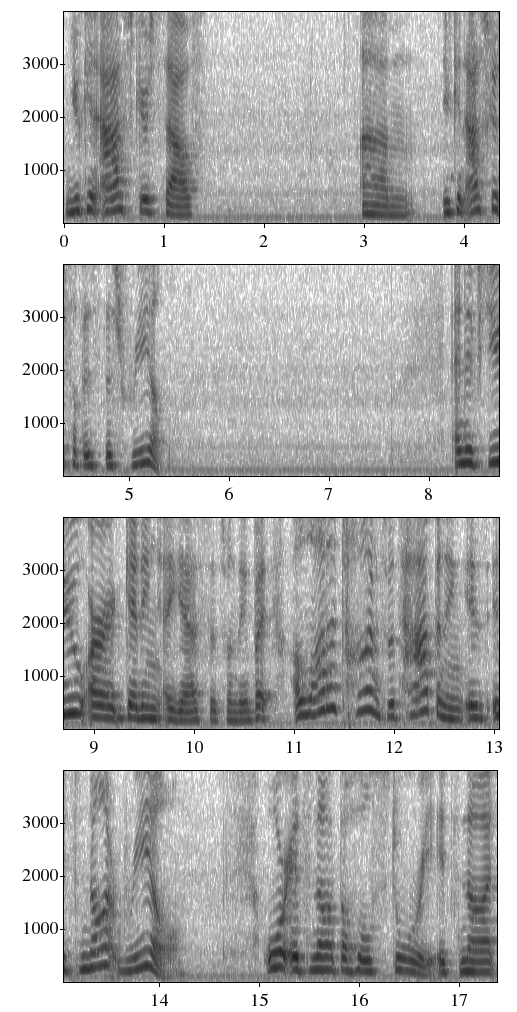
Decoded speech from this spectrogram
you can ask yourself, um, you can ask yourself, is this real? And if you are getting a yes, that's one thing. But a lot of times, what's happening is it's not real, or it's not the whole story. It's not.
